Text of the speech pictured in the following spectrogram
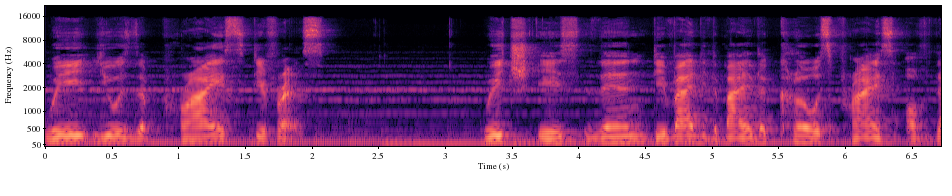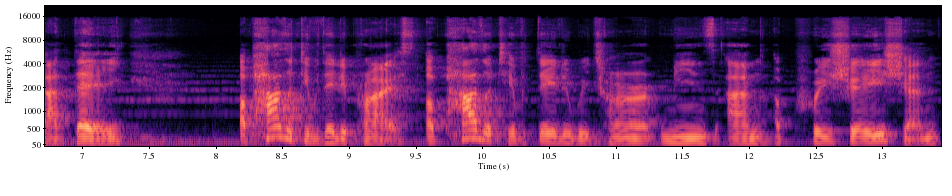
we use the price difference, which is then divided by the close price of that day. A positive daily price, a positive daily return means an appreciation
